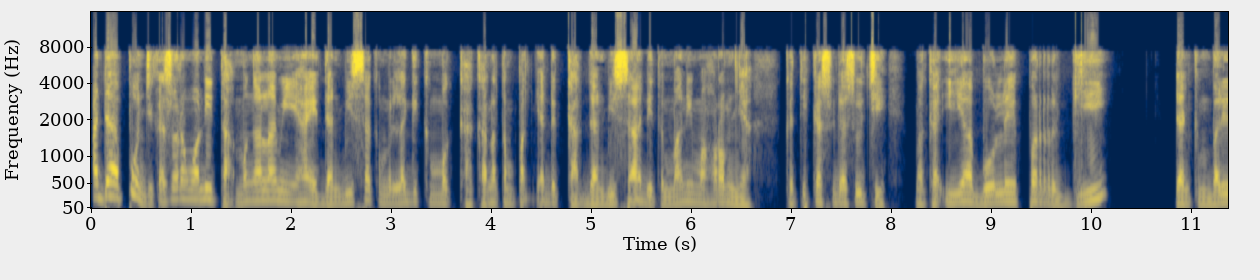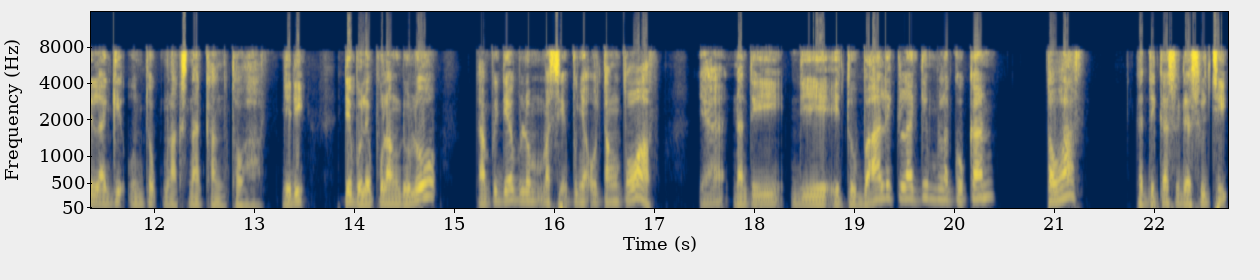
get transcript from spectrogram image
Adapun jika seorang wanita mengalami haid dan bisa kembali lagi ke Mekah karena tempatnya dekat dan bisa ditemani mahramnya ketika sudah suci, maka ia boleh pergi dan kembali lagi untuk melaksanakan tawaf. Jadi dia boleh pulang dulu tapi dia belum masih punya utang tawaf. Ya, nanti dia itu balik lagi melakukan tawaf ketika sudah suci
